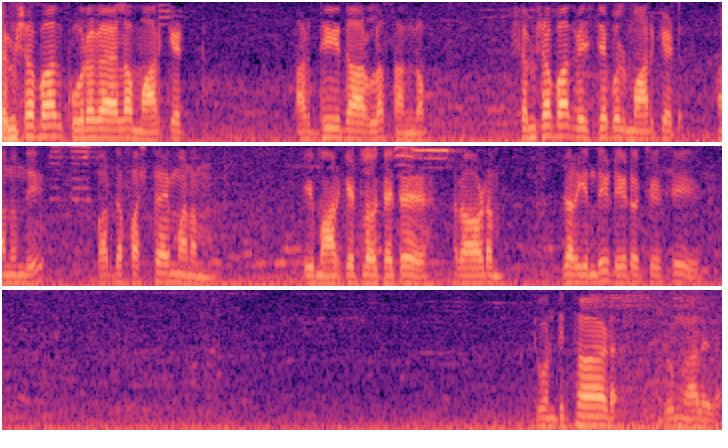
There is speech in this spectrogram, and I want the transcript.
శంషాబాద్ కూరగాయల మార్కెట్ అర్ధీదారుల సంఘం. శంషాబాద్ వెజిటేబుల్ మార్కెట్ అని ఉంది ఫర్ ద ఫస్ట్ టైం మనం ఈ మార్కెట్లోకి అయితే రావడం జరిగింది. డేట్ వచ్చేసి ట్వంటీ థర్డ్ జూమ్ కాలేదు?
